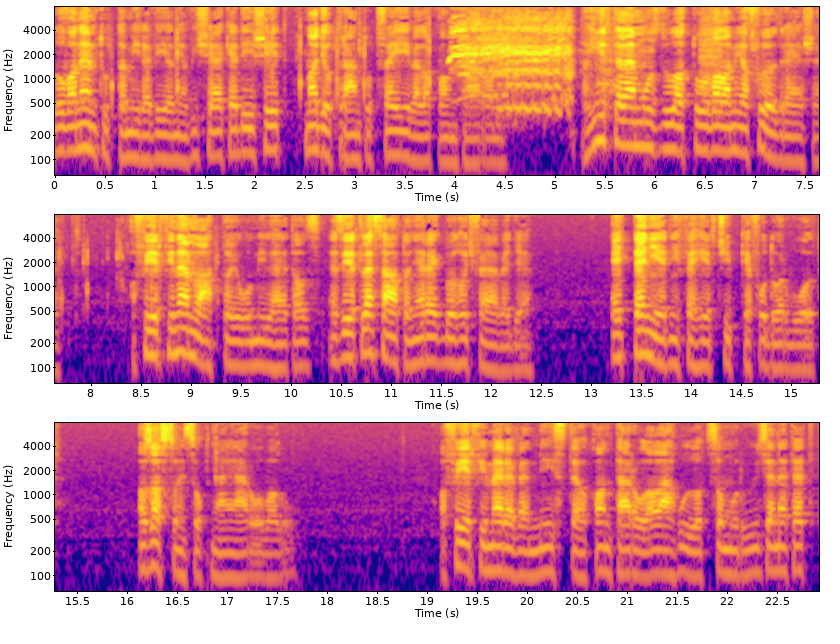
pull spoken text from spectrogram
Lova nem tudta mire vélni a viselkedését, nagyot rántott fejével a kantáron. A hirtelen mozdulattól valami a földre esett. A férfi nem látta jól, mi lehet az, ezért leszállt a nyerekből, hogy felvegye. Egy tenyérnyi fehér csipke fodor volt, az asszony szoknyájáról való. A férfi mereven nézte a kantáról aláhullott szomorú üzenetet,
